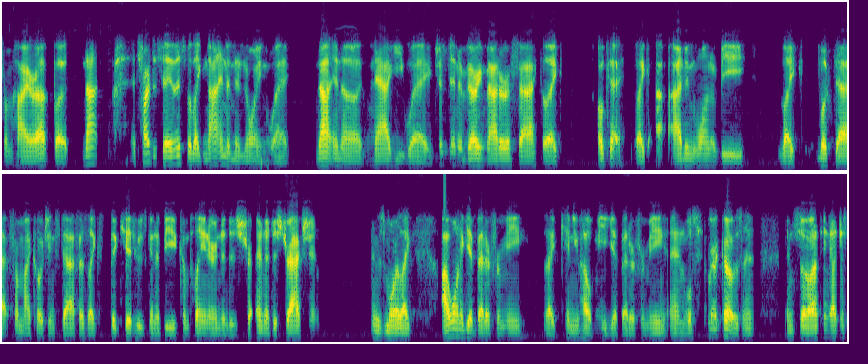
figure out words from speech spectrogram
from higher up, but not. It's hard to say this, but like not in an annoying way, not in a naggy way, just in a very matter of fact. Like, okay, like I, I didn't want to be like looked at from my coaching staff as like the kid who's going to be a complainer and a, distra- and a distraction. It was more like I want to get better for me. Like, can you help me get better for me? And we'll see where it goes. And and so I think I just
